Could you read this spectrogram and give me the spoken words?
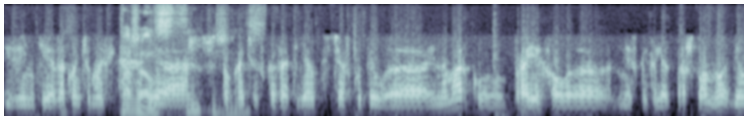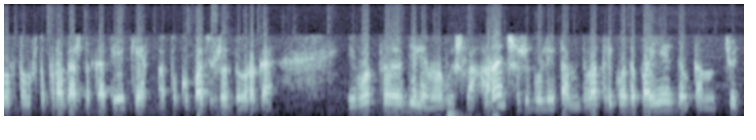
извините, я закончу мысль. пожалуйста. Я что пожалуйста. хочу сказать. Я вот сейчас купил э, иномарку, проехал, э, несколько лет прошло, но дело в том, что продаж до копейки, а покупать уже дорого. И вот э, дилемма вышла. А раньше «Жигули» там 2-3 года поездил, там чуть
